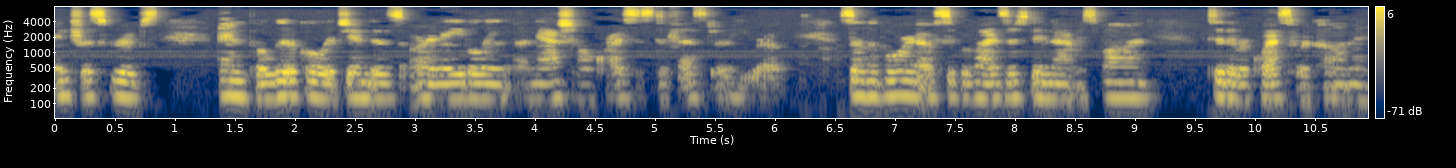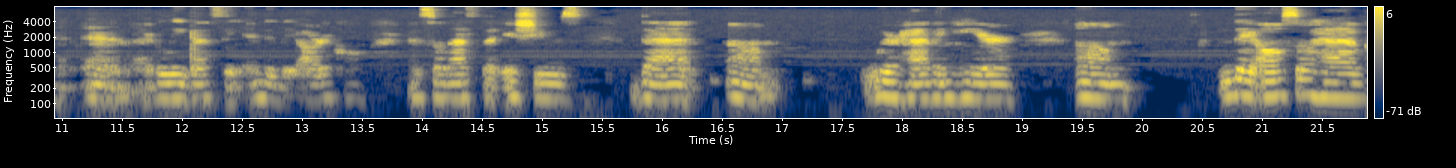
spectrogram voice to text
interest groups, and political agendas are enabling a national crisis to fester, he wrote. So the Board of Supervisors did not respond to the request for comment, and I believe that's the end of the article. And so that's the issues that um, we're having here um, they also have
